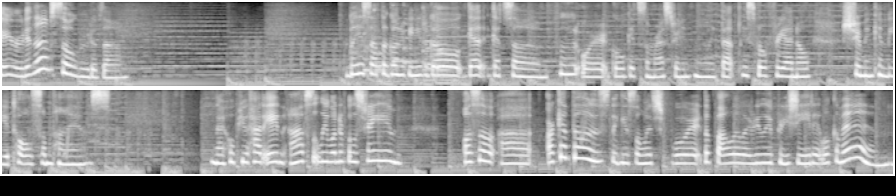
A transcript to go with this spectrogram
Very rude of them? So rude of them. Please, if you need to go get get some food or go get some rest or anything like that, please feel free. I know streaming can be a toll sometimes. And I hope you had an absolutely wonderful stream. Also, uh, Arcanthos, thank you so much for the follow. I really appreciate it. Welcome in.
